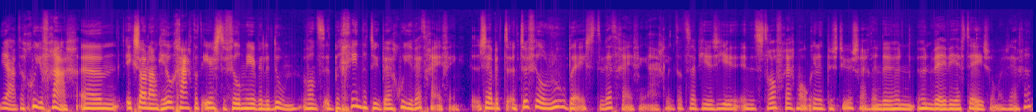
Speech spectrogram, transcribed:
Ja, een goede vraag. Ehm, ik zou namelijk heel graag dat eerste veel meer willen doen. Want het begint natuurlijk bij goede wetgeving. Ze hebben te, een te veel rule-based wetgeving eigenlijk. Dat heb je, zie je in het strafrecht, maar ook in het bestuursrecht. In de, hun, hun WWFT, zullen we maar zeggen.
